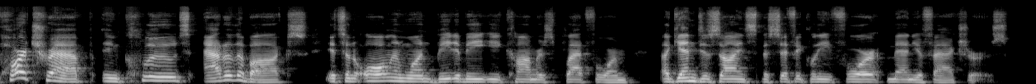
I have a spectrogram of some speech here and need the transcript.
Parttrap includes out of the box. It's an all-in-one B2B e-commerce platform again designed specifically for manufacturers.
